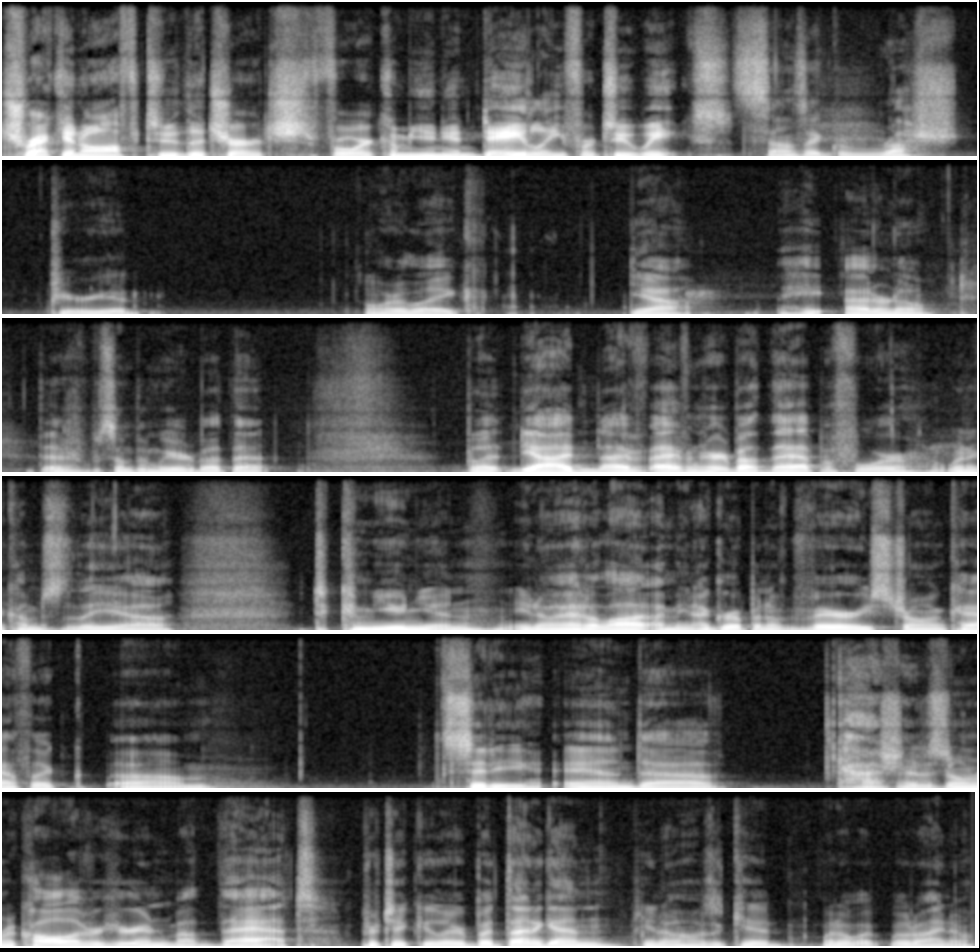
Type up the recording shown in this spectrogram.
trekking off to the church for communion daily for two weeks. Sounds like a rush period. Or like, yeah. Hey, I don't know. There's something weird about that. But yeah, I, I've, I haven't heard about that before when it comes to the uh, to communion. You know, I had a lot. I mean, I grew up in a very strong Catholic um, city, and uh, gosh, I just don't recall ever hearing about that particular. But then again, you know, I was a kid. What do, what do I know?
